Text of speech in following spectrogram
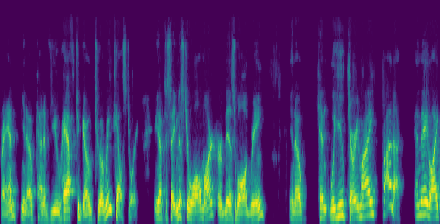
brand, you know, kind of you have to go to a retail store. You have to say, Mr. Walmart or Ms. Walgreen, you know, can will you carry my product? And they like,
